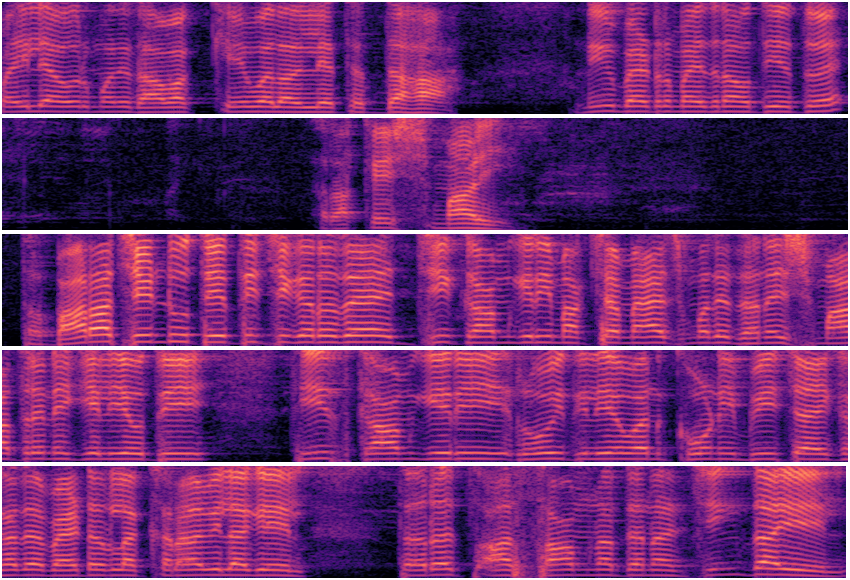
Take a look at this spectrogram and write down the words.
पहिल्या ओव्हरमध्ये धावा केवळ आलेल्या आहेत दहा. न्यू बॅटर मैदानावरती येतोय. राकेश माळी. तर बारा चेंडू तेहतीसची गरज आहे. जी कामगिरी मागच्या मॅच मध्ये धनेश म्हात्रेने केली होती तीच कामगिरी रोहित इलेवन कोणी बीच्या एखाद्या बॅटरला करावी लागेल तरच आज सामना त्यांना जिंकता येईल.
